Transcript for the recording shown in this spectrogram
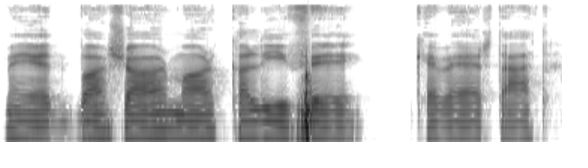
melyet Bashar Mark Khalife kevert át.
